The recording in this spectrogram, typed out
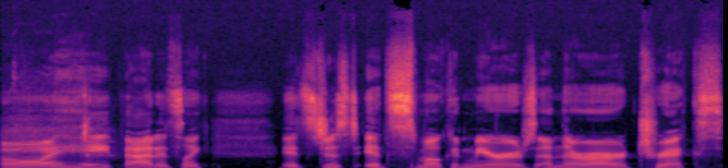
Oh, I hate that. It's like it's just it's smoke and mirrors and there are tricks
